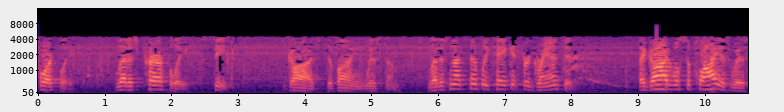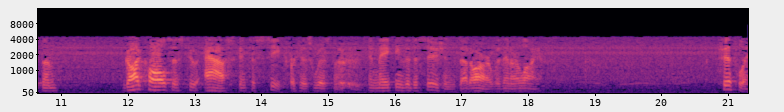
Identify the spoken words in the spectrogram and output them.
Fourthly, let us prayerfully seek God's divine wisdom. Let us not simply take it for granted that God will supply His wisdom. God calls us to ask and to seek for His wisdom in making the decisions that are within our life. Fifthly,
